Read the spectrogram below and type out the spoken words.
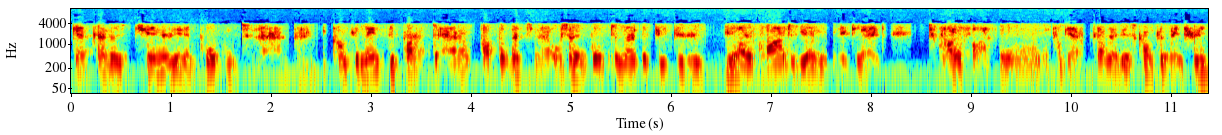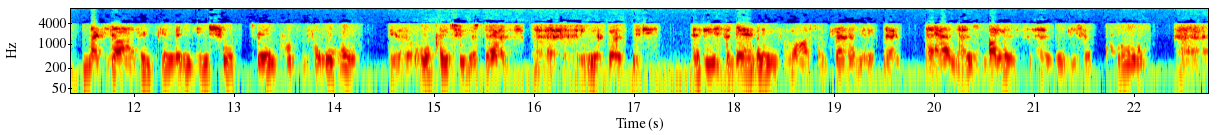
Gap cover is generally an important uh, complementary product to add on top of it. Uh, also important to note that you do you are required to be on medical aid to qualify for, for gap cover. It is complementary. But yeah, I think in, in short, it's very important for all you know all consumers to have uh, you know both at least the bare minimum from and Medical and as well as, as at least a core uh,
